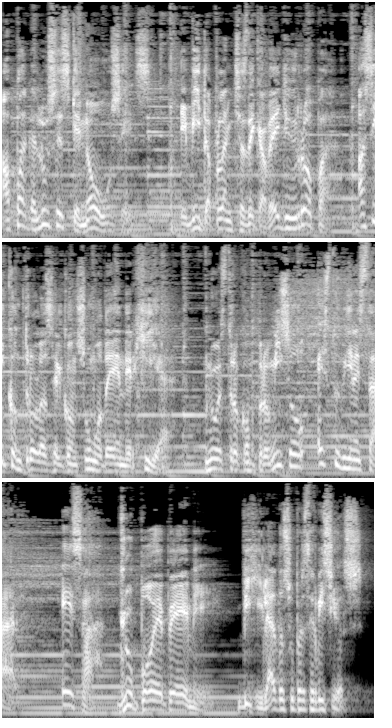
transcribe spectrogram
Apaga luces que no uses. Evita planchas de cabello y ropa. Así controlas el consumo de energía. Nuestro compromiso es tu bienestar. ESA, Grupo EPM. Vigilado Superservicios.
